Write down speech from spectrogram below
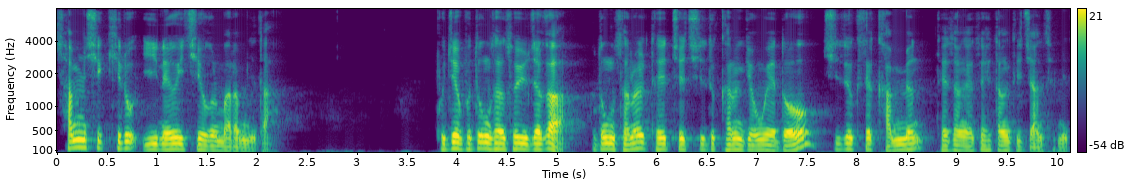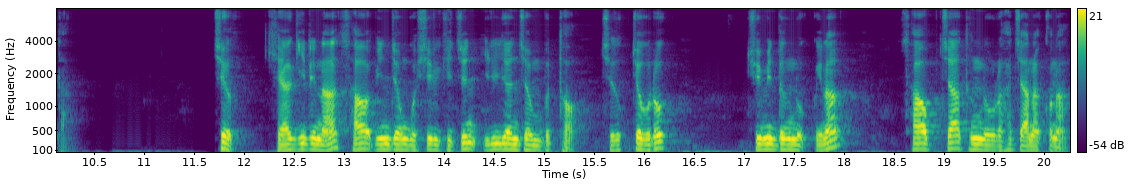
30km 이내의 지역을 말합니다. 부재 부동산 소유자가 부동산을 대체 취득하는 경우에도 취득세 감면 대상에서 해당되지 않습니다. 즉, 계약일이나 사업 인정고시일 기준 1년 전부터 지속적으로 주민등록이나 사업자 등록을 하지 않았거나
